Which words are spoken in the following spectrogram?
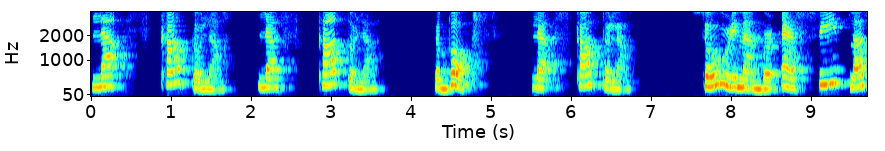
La scatola. La scatola. The box. La scatola. So remember, SC plus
